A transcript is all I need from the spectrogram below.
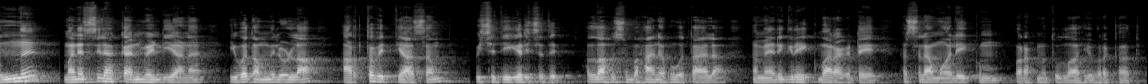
എന്ന് മനസ്സിലാക്കാൻ വേണ്ടിയാണ് ഇവ തമ്മിലുള്ള അർത്ഥവ്യത്യാസം വിശദീകരിച്ചത്. അള്ളാഹു സുബാനഹുവ താല നമ്മെ അനുഗ്രഹിക്കുമാറാകട്ടെ. അസ്സാം വലൈക്കും വറഹമത്തല്ലാഹി വാത്തു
